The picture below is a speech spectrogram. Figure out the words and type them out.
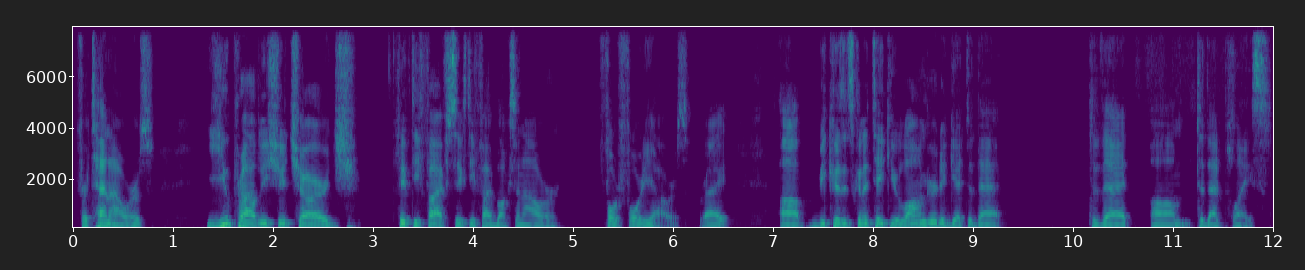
for 10 hours, you probably should charge 55, 65 bucks an hour for 40 hours, right? Uh, because it's going to take you longer to get to that to that um, to that place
